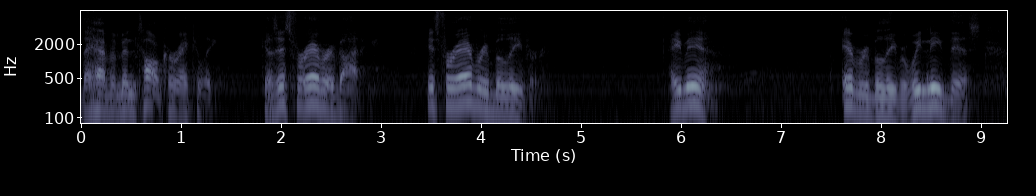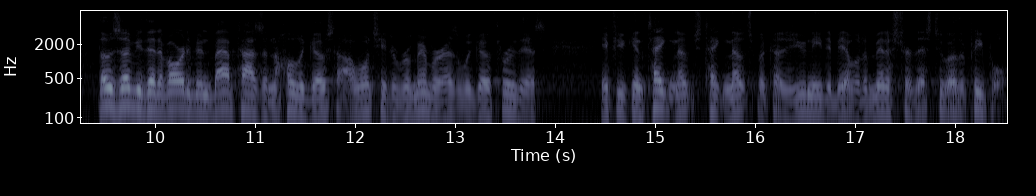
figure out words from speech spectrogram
they haven't been taught correctly because it's for everybody. It's for every believer. Amen. Every believer. We need this. Those of you that have already been baptized in the Holy Ghost, I want you to remember as we go through this if you can take notes, take notes because you need to be able to minister this to other people.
